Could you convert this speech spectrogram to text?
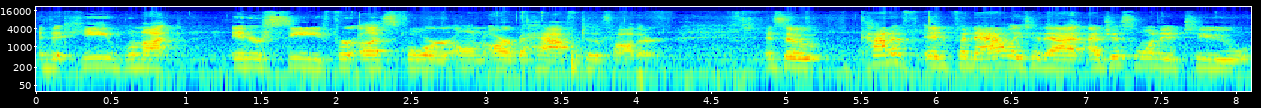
and that he will not intercede for us for on our behalf to the father. And so kind of in finale to that i just wanted to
